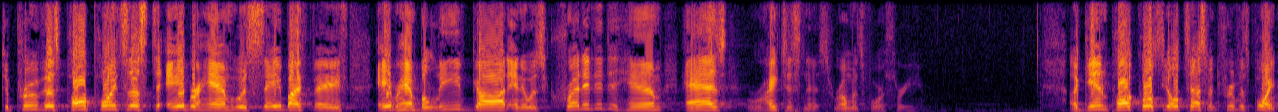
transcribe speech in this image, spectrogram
To prove this, Paul points us to Abraham, who was saved by faith. Abraham believed God, and it was credited to him as righteousness. Romans 4 3. Again, Paul quotes the Old Testament to prove his point.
